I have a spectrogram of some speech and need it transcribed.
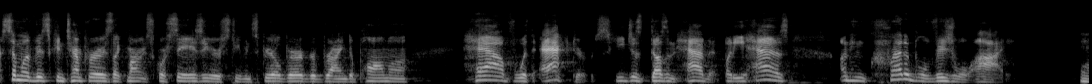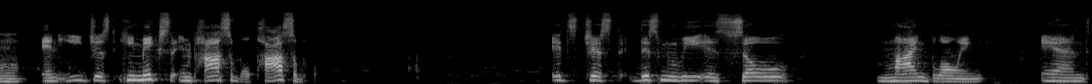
some of his contemporaries like Martin Scorsese or Steven Spielberg or Brian De Palma have with actors. He just doesn't have it, but he has an incredible visual eye. Mhm. And he just he makes the impossible possible. It's just this movie is so mind-blowing and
